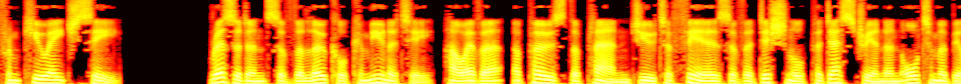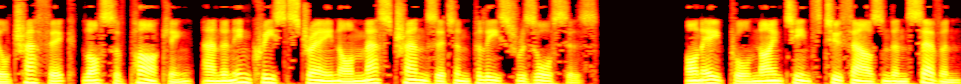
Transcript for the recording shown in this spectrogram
from QHC. Residents of the local community, however, opposed the plan due to fears of additional pedestrian and automobile traffic, loss of parking, and an increased strain on mass transit and police resources. On April 19, 2007,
